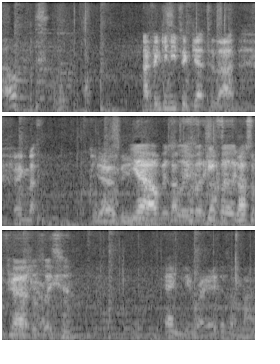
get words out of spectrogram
Oh. I think you need to get to that thing. That. Yeah, the. Yeah, obviously, that's- but he that's- clearly that's doesn't the care, does he? has. anyway, it doesn't matter.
